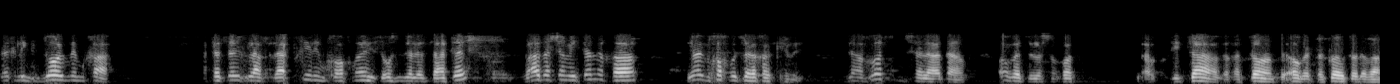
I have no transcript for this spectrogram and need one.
צריך לגדול ממך. אתה צריך להתחיל עם חוכמה, לסרוס את זה לסאטה, ואז השם ייתן לך, יואי בחוכמה אצל החכימים. זה הרוצן של האדם. אורץ זה לשון רוצן. ריצה ורצון ואורץ, הכל אותו דבר.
